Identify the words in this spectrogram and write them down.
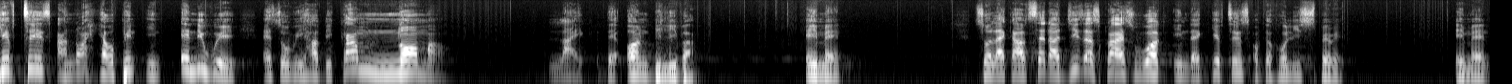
giftings are not helping in any way. And so we have become normal like the unbeliever. Amen. So, like I've said, that Jesus Christ worked in the giftings of the Holy Spirit. Amen.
